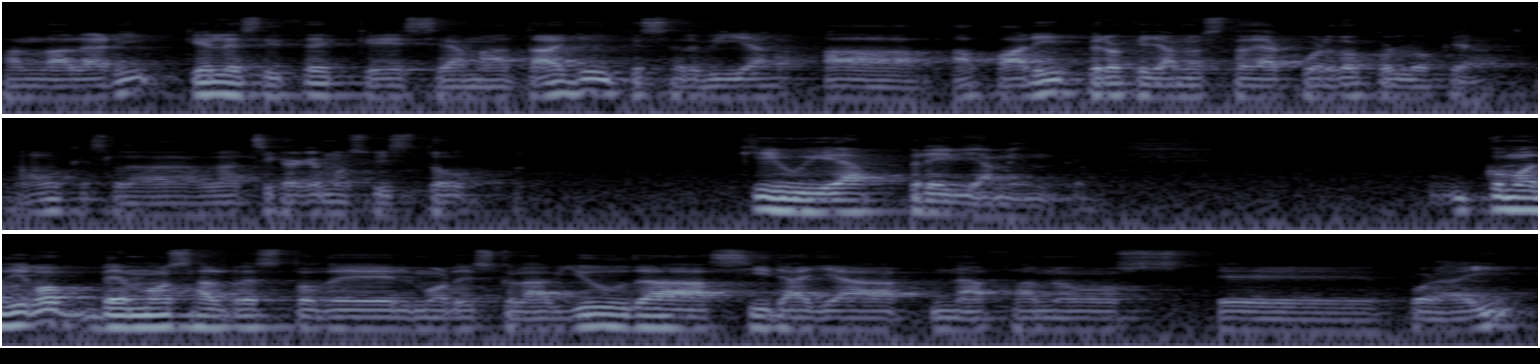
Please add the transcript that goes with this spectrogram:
Zandalari, que les dice que se llama Tayo y que servía a, a Pari, pero que ya no está de acuerdo con lo que hace, ¿no? que es la, chica que hemos visto que huía previamente. Como digo, vemos al resto del mordisco la viuda, a Siraya, Nazanos eh, por ahí.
